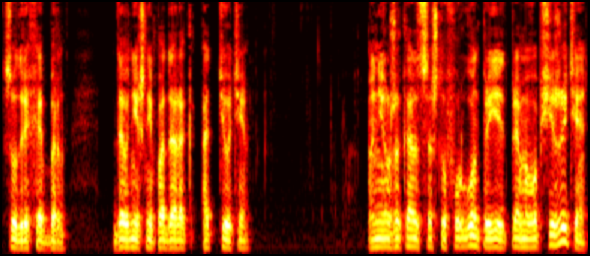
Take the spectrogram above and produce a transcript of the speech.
Судри Хепберн, давнишний подарок от тети. Мне уже кажется, что фургон приедет прямо в общежитие,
